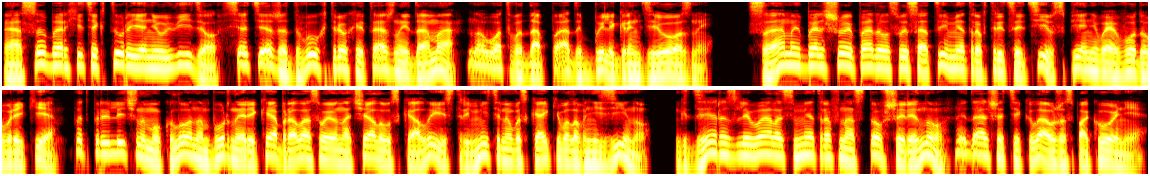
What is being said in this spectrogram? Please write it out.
Особой архитектуры я не увидел, все те же двух-трехэтажные дома, но вот водопады были грандиозны. Самый большой падал с высоты метров 30, вспенивая воду в реке. Под приличным уклоном бурная река брала свое начало у скалы и стремительно выскакивала в низину, где разливалась метров на сто в ширину и дальше текла уже спокойнее.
